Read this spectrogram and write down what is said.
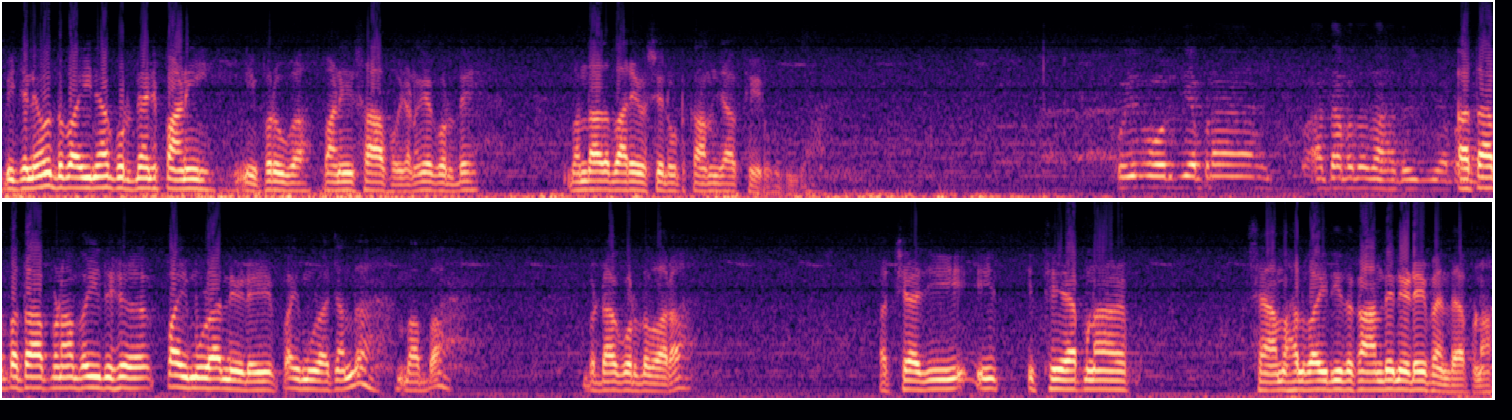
ਵੀ ਜਨੇ ਉਹ ਦਵਾਈ ਨਾਲ ਗੁਰਦਿਆਂ 'ਚ ਪਾਣੀ ਨਹੀਂ ਭਰੂਗਾ ਪਾਣੀ ਸਾਫ਼ ਹੋ ਜਾਣਗੇ ਗੁਰਦੇ। ਬੰਦਾ ਦੁਬਾਰੇ ਉਸੇ ਲੁੱਟ ਕਾਮਯਾਬ ਫੇਰ ਹੋ ਜੂਗਾ। ਕੋਈ ਹੋਰ ਜੀ ਆਪਣਾ ਆਤਾ ਪਤਾ ਦੱਸ ਦਿਓ ਜੀ ਆਪਣਾ। ਅਤਾ ਪਤਾ ਆਪਣਾ ਬਈ ਦੇਖ ਭਾਈ ਮੂਲਾ ਨੇੜੇ ਭਾਈ ਮੂਲਾ ਚੰਦ ਬਾਬਾ ਵੱਡਾ ਗੁਰਦੁਆਰਾ। ਅੱਛਾ ਜੀ ਇਹ ਇੱਥੇ ਆਪਣਾ ਸ਼ਾਮ ਹਲਵਾਈ ਦੀ ਦੁਕਾਨ ਦੇ ਨੇੜੇ ਪੈਂਦਾ ਆਪਣਾ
